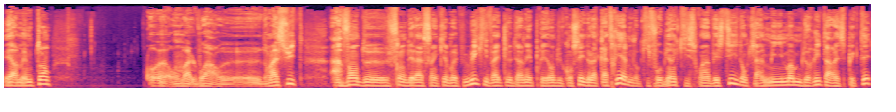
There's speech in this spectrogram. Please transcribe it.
Et en même temps, on va le voir euh, dans la suite. Avant de fonder la Ve République, il va être le dernier président du Conseil de la quatrième, donc il faut bien qu'il soit investi, donc il y a un minimum de rites à respecter.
